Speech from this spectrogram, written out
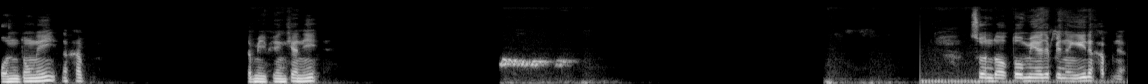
ผลตรงนี้นะครับ จะมีเพียงแค่นี้ ส่วนดอกตัวเมียจะเป็นอย่างนี้นะครับ เนี่ย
